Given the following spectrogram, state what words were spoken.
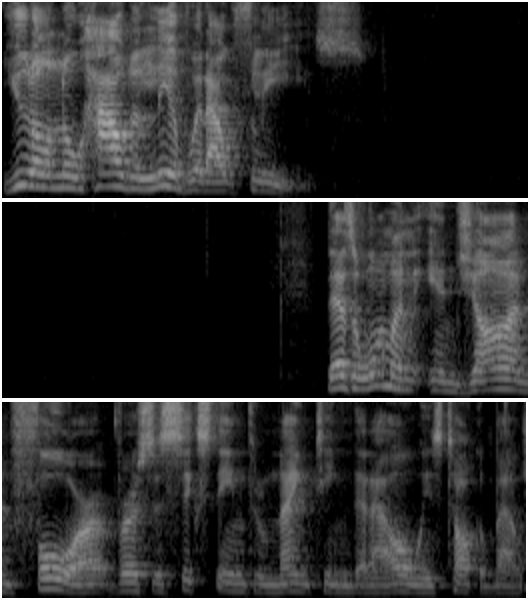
you don't know how to live without fleas. There's a woman in John 4, verses 16 through 19, that I always talk about,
